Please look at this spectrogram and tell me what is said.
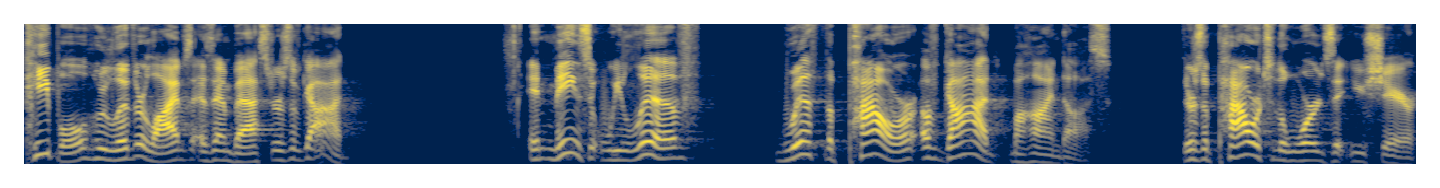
people who live their lives as ambassadors of God? It means that we live with the power of God behind us. There's a power to the words that you share,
